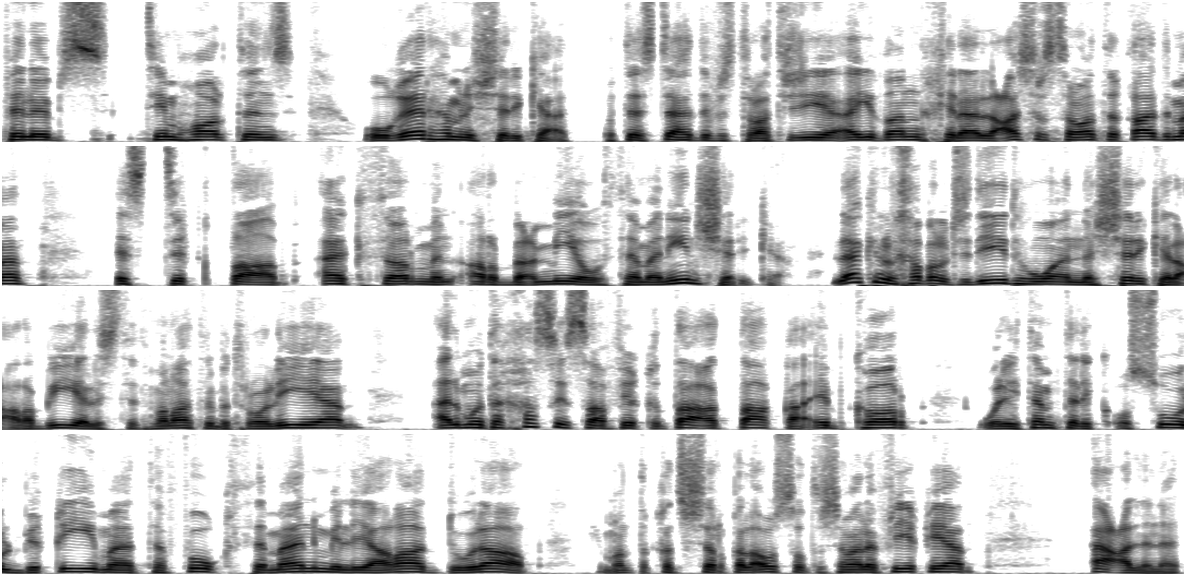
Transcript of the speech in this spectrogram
فيليبس تيم هورتنز وغيرها من الشركات. وتستهدف استراتيجية أيضا خلال العشر سنوات القادمة استقطاب أكثر من 480 شركة. لكن الخبر الجديد هو أن الشركة العربية للاستثمارات البترولية المتخصصة في قطاع الطاقة إبكورب واللي تمتلك أصول بقيمة تفوق 8 مليارات دولار في منطقة الشرق الأوسط وشمال أفريقيا أعلنت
